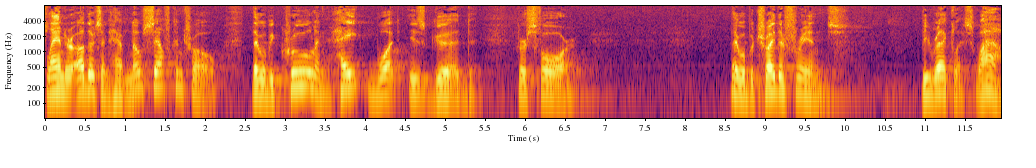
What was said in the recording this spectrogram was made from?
slander others and have no self control. They will be cruel and hate what is good. Verse 4 They will betray their friends, be reckless. Wow.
